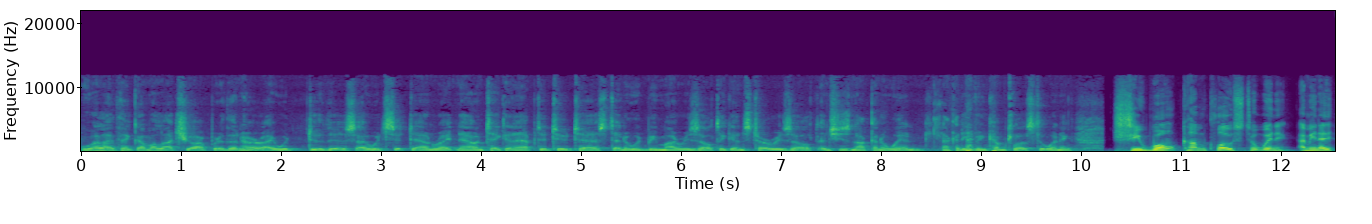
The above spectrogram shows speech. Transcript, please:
Well, I think I'm a lot sharper than her. I would do this. I would sit down right now and take an aptitude test, and it would be my result against her result, and she's not going to win. She's not going to even come close to winning. She won't come close to winning. I mean, I,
